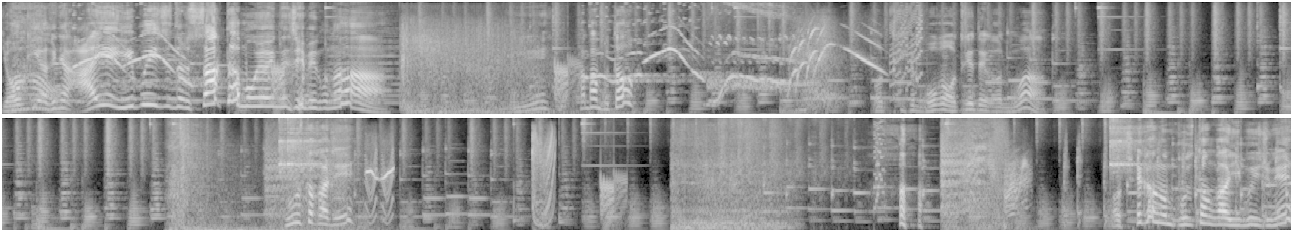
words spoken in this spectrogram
여기가 그냥 아예 EV즈들 싹 다 모여 있는 집이구나. 음, 한판 붙어? 어떻게 뭐가 어떻게 돼가는 거야? 부스터까지? 어 최강은 부스터인가 EV 중에?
